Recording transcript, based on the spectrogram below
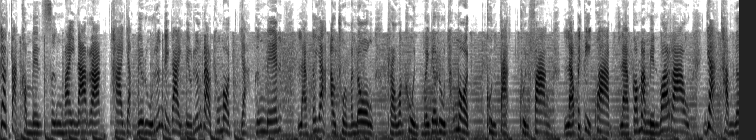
เกิดจากคอมเมนต์ซึ่งไม่น่ารัก ถ้าอยากไม่รู้เรื่องใด ๆ ในเรื่องราวทั้งหมด อย่าเพิ่งเม้น แล้วก็อย่าเอาทัวร์มาลง เพราะว่าคุณไม่ได้รู้ทั้งหมด คุณตัด คุณฟัง แล้วไปตีความแล้วก็มาเมนว่าเรา อย่าทำเล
